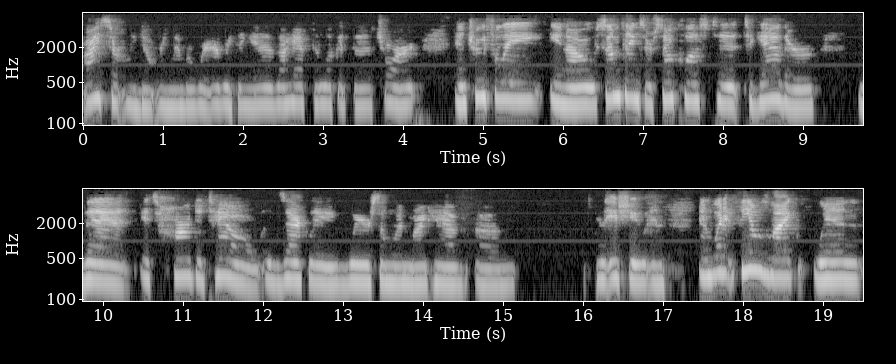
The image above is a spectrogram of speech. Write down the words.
I certainly don't remember where everything is. I have to look at the chart. And truthfully, you know, some things are so close to together that it's hard to tell exactly where someone might have um, an issue and and what it feels like when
